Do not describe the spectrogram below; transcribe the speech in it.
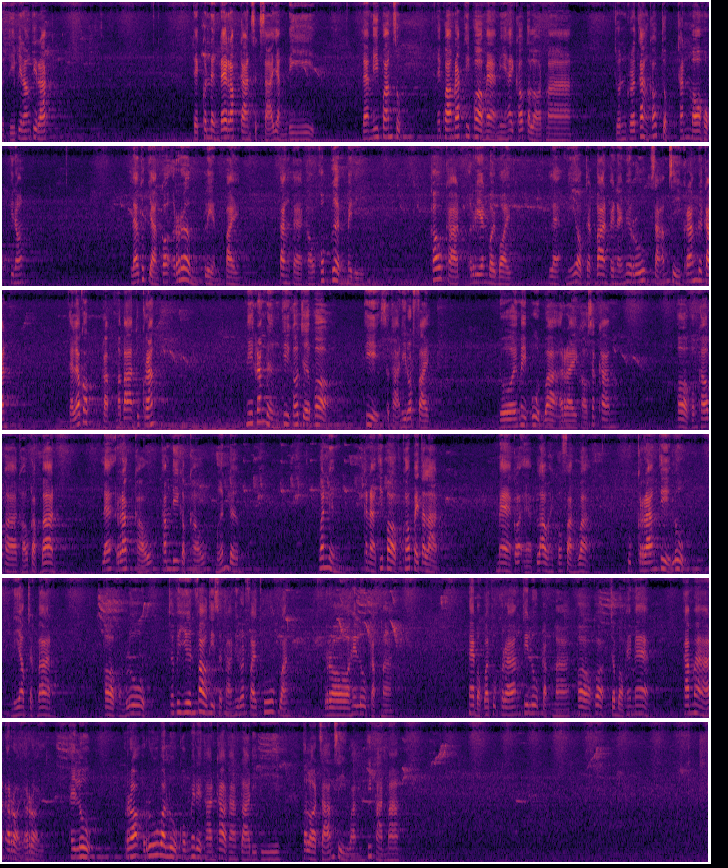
สวัสดีพี่น้องที่รัก เด็กคนหนึ่งได้รับการศึกษาอย่างดี และมีความสุขในความรักที่พ่อแม่มีให้เขาตลอดมา จนกระทั่งเขาจบชั้นม .6 พี่น้อง แล้วทุกอย่างก็เริ่มเปลี่ยนไปตั้งแต่เขาคบเพื่อนไม่ดี เขาขาดเรียนบ่อยๆ และหนีออกจากบ้านไปไหนไม่รู้ 3-4 ครั้งด้วยกัน แต่แล้วก็กลับมาบ้านทุกครั้ง มีครั้งหนึ่งที่เขาเจอพ่อที่สถานีรถไฟ โดยไม่พูดว่าอะไรเขาสักคำ พ่อของเขาพาเขากลับบ้าน และรักเขาทำดีกับเขาเหมือนเดิม วันหนึ่ง ขณะที่พ่อของเขาไปตลาด แม่ก็แอบเล่าให้เขาฟังว่า ทุกครั้งที่ลูกหนีออกจากบ้าน พ่อของลูก จะไปยืนเฝ้าที่สถานีรถไฟทุกวัน รอให้ลูกกลับมา แม่บอกว่าทุกครั้งที่ลูกกลับมา พ่อก็จะบอกให้แม่ทำอาหารอร่อยอร่อยๆให้ลูก เพราะรู้ว่าลูกคงไม่ได้ทานข้าวทานปลาดีๆ ตลอด 3-4 วันที่ผ่านมา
